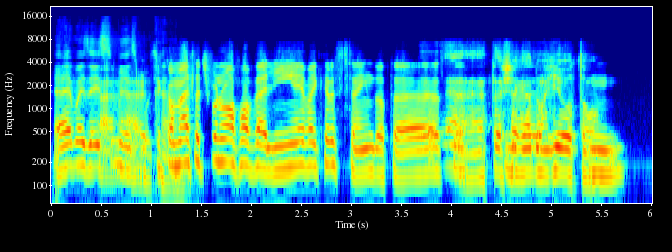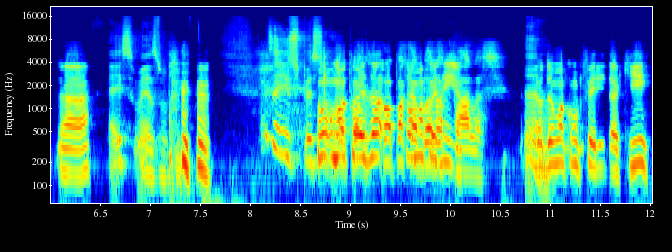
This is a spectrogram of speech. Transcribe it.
É, mas é isso é, mesmo, Você cara. começa, tipo, numa favelinha e vai crescendo até... É, até chegar no Hilton. Hum, é. é isso mesmo. mas é isso, pessoal. Uma coisa, Copa, só uma coisinha. Palace. Eu dei uma conferida aqui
